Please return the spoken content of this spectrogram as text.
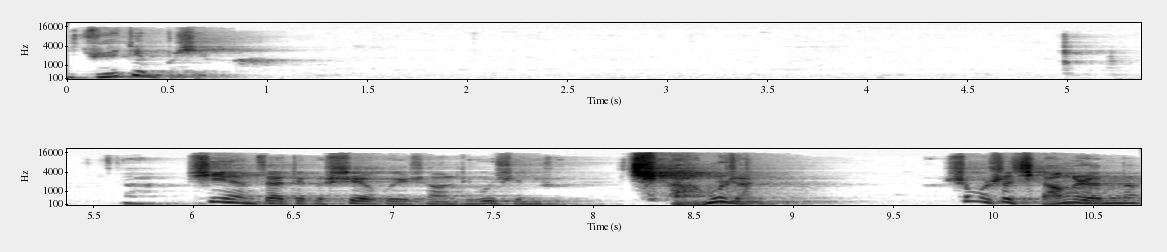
你决定不行啊！啊，现在这个社会上流行是强人，什么是强人呢？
